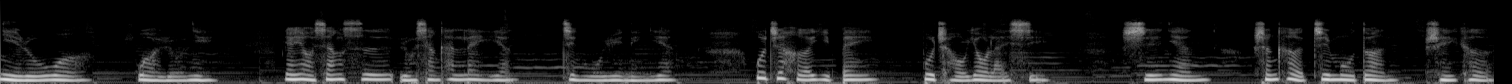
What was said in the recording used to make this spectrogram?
你如我，我如你，人有相思如相看泪眼，竟无语凝噎。不知何以悲，不愁又来袭。十年，绳可锯木断，水可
